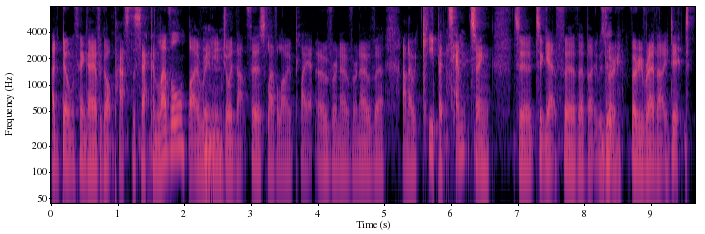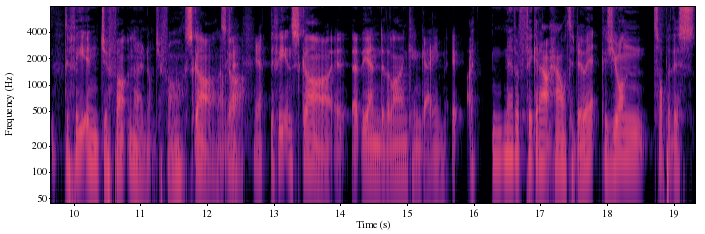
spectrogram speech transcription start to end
I don't think I ever got past the second level, but I really hmm. enjoyed that first level. I would play it over and over and over, and I would keep attempting to to get further, but it was very very rare that I did. defeating Jafar. No, not Jafar. Scar. Scar, it. yeah. Defeating Scar at, at the end of the Lion King game. It, I never figured out how to do it because you're on top of this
